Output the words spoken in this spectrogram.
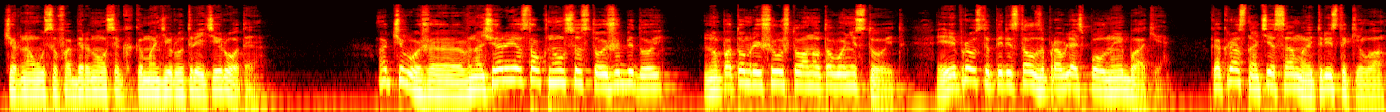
Черноусов обернулся к командиру третьей роты. Отчего же, вначале я столкнулся с той же бедой, но потом решил, что оно того не стоит, и просто перестал заправлять полные баки. Как раз на те самые 300 кило.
